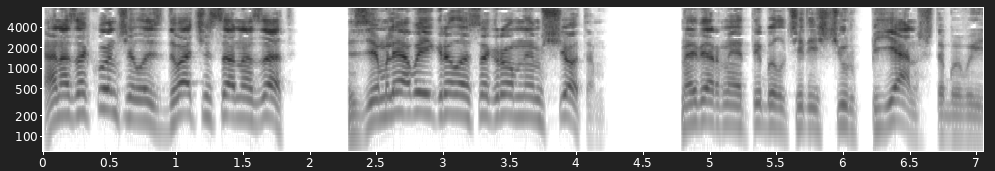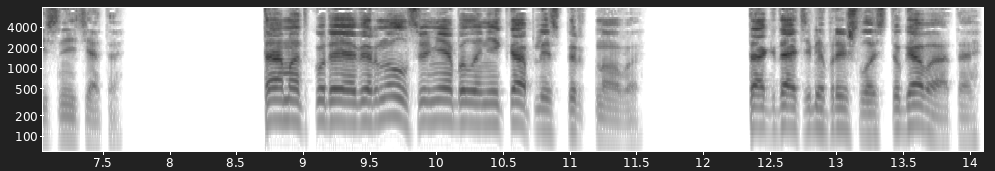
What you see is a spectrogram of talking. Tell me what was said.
Она закончилась два часа назад. Земля выиграла с огромным счетом. Наверное, ты был чересчур пьян, чтобы выяснить это. Там, откуда я вернулся, не было ни капли спиртного. Тогда тебе пришлось туговато.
